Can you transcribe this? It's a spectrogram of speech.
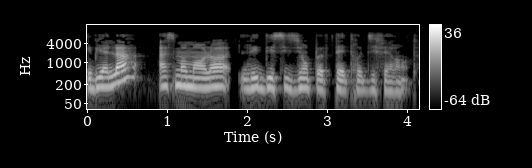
eh bien là, à ce moment-là, les décisions peuvent être différentes.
